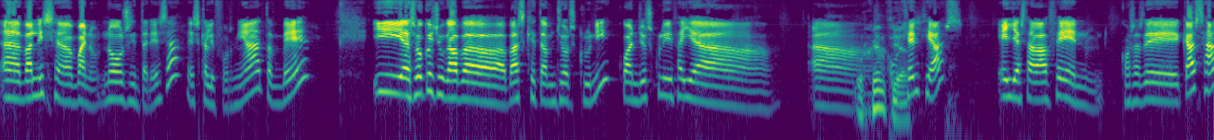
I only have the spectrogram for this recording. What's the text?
Uh, va néixer, bueno, no us interessa, és californià també, i es veu que jugava a bàsquet amb George Clooney. Quan George Clooney feia uh, Urgències. urgències, ell estava fent coses de casa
